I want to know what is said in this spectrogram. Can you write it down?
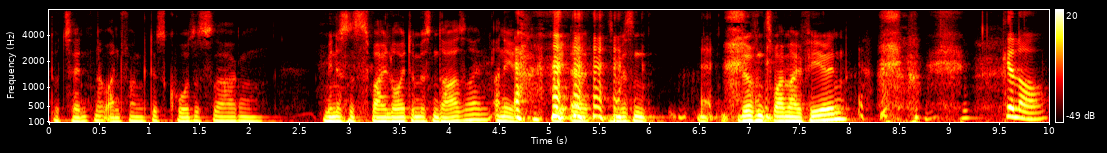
Dozenten am Anfang des Kurses sagen, mindestens zwei Leute müssen da sein. Ah nee, nee äh, sie müssen, dürfen zweimal fehlen. Genau.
